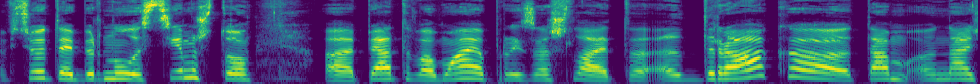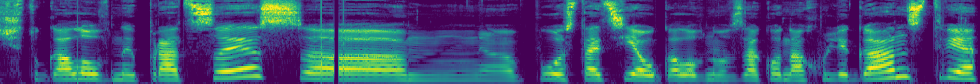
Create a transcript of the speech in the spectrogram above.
все это обернулось тем, что 5 мая произошла эта драка, там начат уголовный процесс по статье Уголовного закона о хулиганстве,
